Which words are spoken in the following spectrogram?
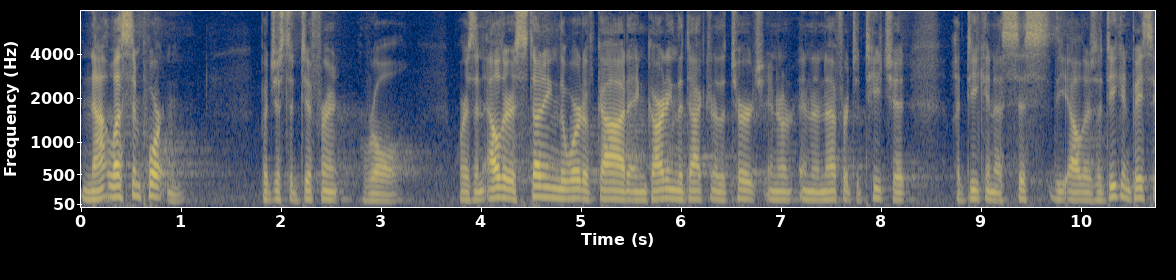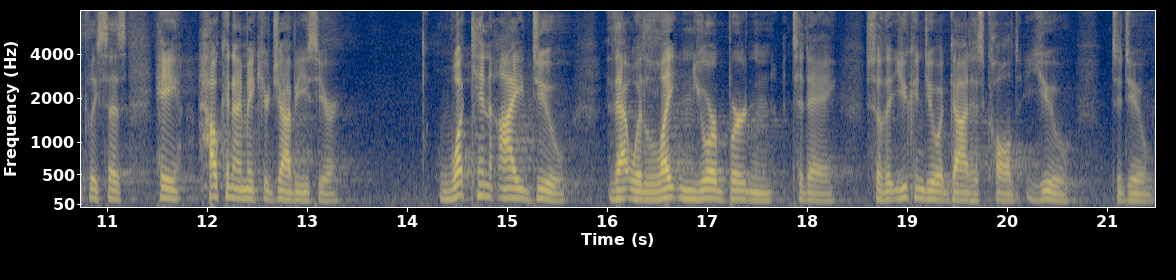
Not less important, but just a different role. Whereas an elder is studying the Word of God and guarding the doctrine of the church in, a, in an effort to teach it, a deacon assists the elders. A deacon basically says, Hey, how can I make your job easier? What can I do that would lighten your burden today so that you can do what God has called you to do?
